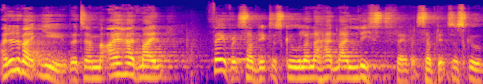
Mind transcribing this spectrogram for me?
I don't know about you, but um, I had my favourite subject at school and I had my least favourite subject at school.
